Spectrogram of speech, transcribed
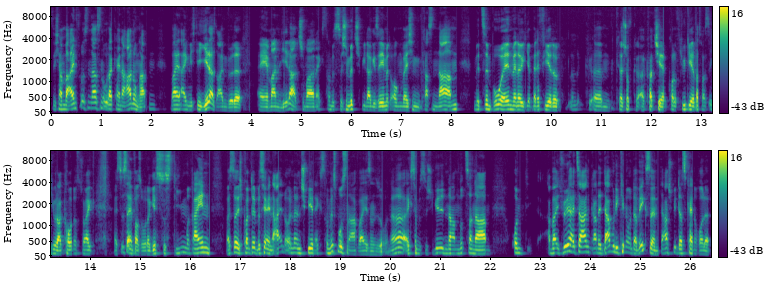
sich haben beeinflussen lassen oder keine Ahnung hatten, weil eigentlich dir jeder sagen würde, ey Mann, jeder hat schon mal einen extremistischen Mitspieler gesehen mit irgendwelchen krassen Namen, mit Symbolen, wenn du hier Battlefield ähm, Clash of äh, Quatsch hier, Call of Duty oder was weiß ich oder Counter-Strike, es ist einfach so, da gehst du Steam rein, weißt du, ich konnte bisher in allen Online-Spielen Extremismus nachweisen, so, ne, extremistische Gildennamen, Nutzernamen. Und aber ich will halt sagen, gerade da, wo die Kinder unterwegs sind, da spielt das keine Rolle.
